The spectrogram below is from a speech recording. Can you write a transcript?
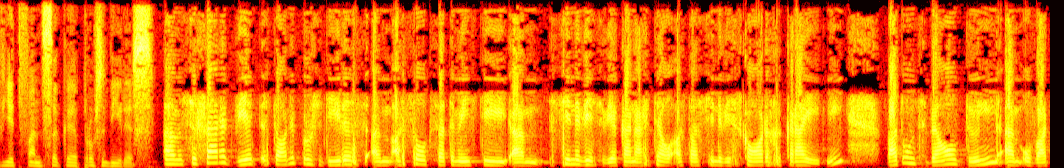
weet van sulke prosedures. Ehm um, sover ek weet, is daar nie prosedures ehm um, as sulks wat 'n mens die ehm um, senuwees weer kan herstel as daar senuwees skade gekry het nie. Wat ons wel doen ehm um, of wat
